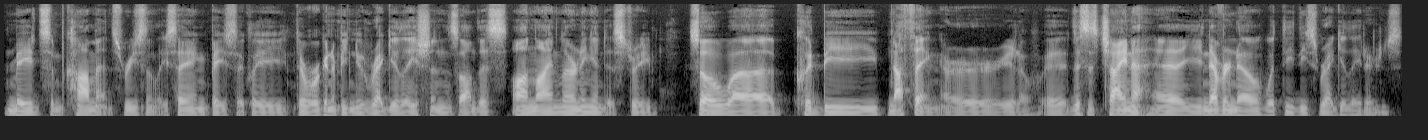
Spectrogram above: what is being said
made some comments recently saying basically there were going to be new regulations on this online learning industry. So uh, could be nothing, or you know, uh, this is China. Uh, you never know with the, these regulators.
